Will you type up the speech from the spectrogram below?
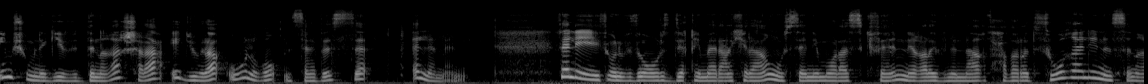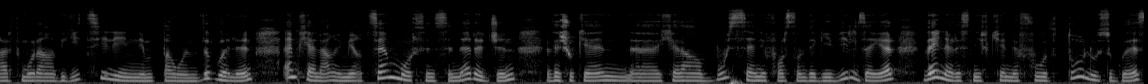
إمشو منقي في الدن غير شرع إديورا والغو نسرفس الأمان ثالث ونبذو رزدي مرا كرا وساني مورا سكفان غريب الناغ حضرت ثوغالي ننسن غار ثمورا ذي تيلين مطاون ذقولن أم كالا غيمي غتسام مورثن سن رجن. ذا شو كان كرا بوساني فرصن ذاكي ذي الزاير ذاين رسني فكان نفوذ طول وسقواس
